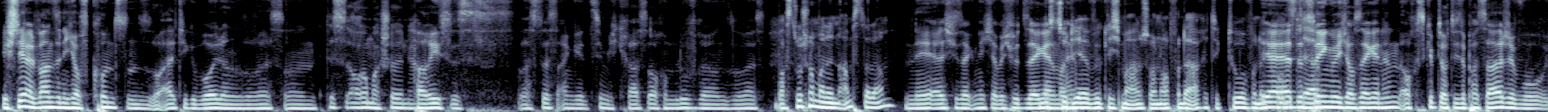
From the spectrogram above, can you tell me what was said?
Ich stehe halt wahnsinnig auf Kunst und so alte Gebäude und sowas. Und Das ist auch immer schön, ja. Paris ist, was das angeht, ziemlich krass, auch im Louvre und sowas. Warst du schon mal in Amsterdam? Nee, ehrlich gesagt nicht, aber ich würde sehr gerne Musst mal du hin. dir wirklich mal anschauen, auch von der Architektur, von der Ja, ja, Kunst her. deswegen will ich auch sehr gerne hin. Auch, es gibt ja auch diese Passage, wo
